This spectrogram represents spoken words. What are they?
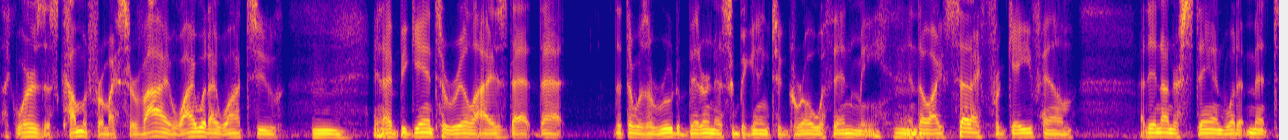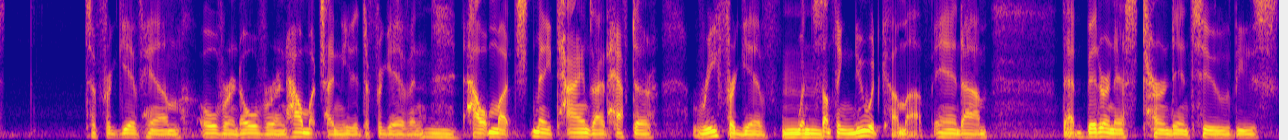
like, where is this coming from? I survived. Why would I want to? Hmm. And I began to realize that that that there was a root of bitterness beginning to grow within me. Hmm. And though I said I forgave him, I didn't understand what it meant to forgive him over and over, and how much I needed to forgive, and mm. how much many times I'd have to re-forgive mm. when something new would come up, and um, that bitterness turned into these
